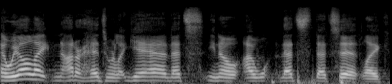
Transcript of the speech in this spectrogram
and we all like nod our heads and we're like, yeah, that's, you know, I, that's, that's it. Like,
